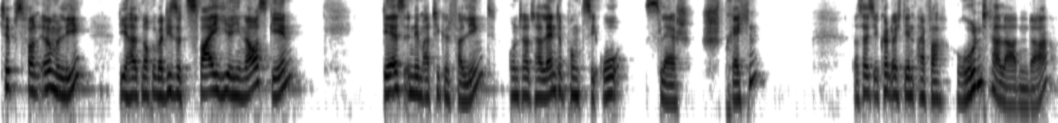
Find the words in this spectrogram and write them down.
Tipps von Irmeli, die halt noch über diese zwei hier hinausgehen, der ist in dem Artikel verlinkt unter talente.co slash sprechen. Das heißt, ihr könnt euch den einfach runterladen da.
